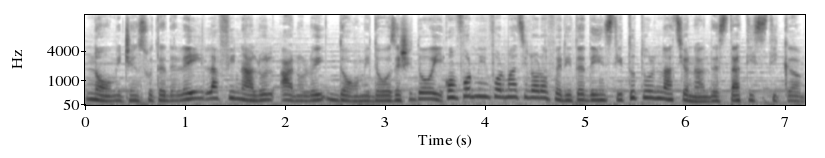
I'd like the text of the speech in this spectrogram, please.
9500 de lei la finalul anului 2022, conform informațiilor oferite de Institutul Național de Statistică.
